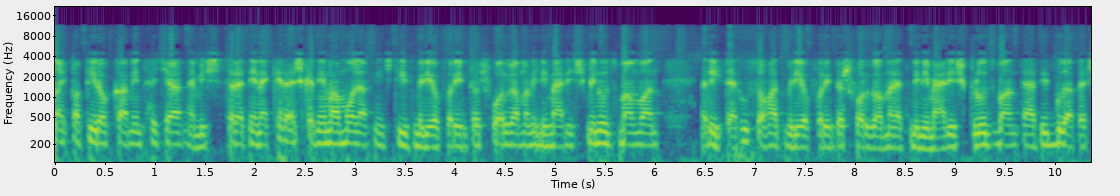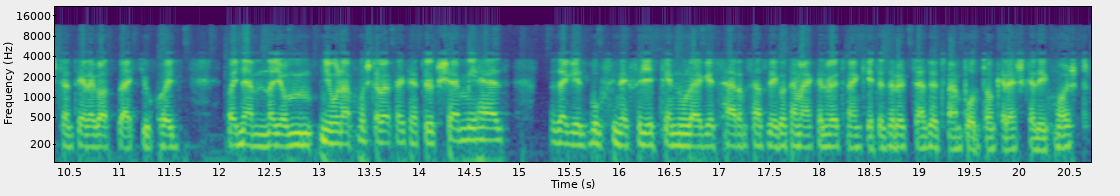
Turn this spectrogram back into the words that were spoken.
nagy papírokkal, mint hogyha nem is szeretnének kereskedni, ma a molnak nincs 10 millió forintos forgalma, minimális mínuszban van, a Richter 26 millió forintos forgalma mellett minimális pluszban, tehát itt Budapesten tényleg azt látjuk, hogy, hogy nem nagyon nyúlnak most a befektetők semmihez, az egész Bux Index egyébként 0,3%-ot emelkedve 52.550 ponton kereskedik most.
